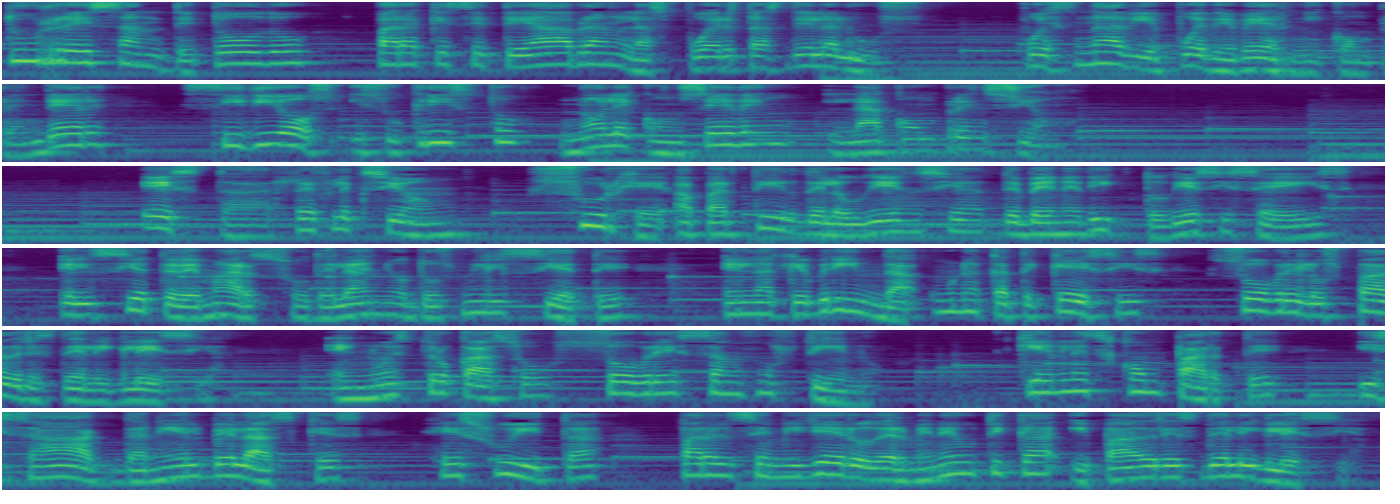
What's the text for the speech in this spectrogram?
Tú reza ante todo para que se te abran las puertas de la luz, pues nadie puede ver ni comprender si Dios y su Cristo no le conceden la comprensión. Esta reflexión surge a partir de la audiencia de Benedicto XVI el 7 de marzo del año 2007 en la que brinda una catequesis sobre los padres de la Iglesia, en nuestro caso sobre San Justino, quien les comparte Isaac Daniel Velázquez, jesuita, para el semillero de hermenéutica y padres de la Iglesia.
